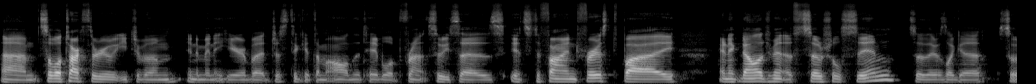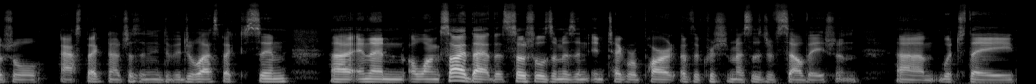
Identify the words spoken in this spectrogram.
Um, so we'll talk through each of them in a minute here, but just to get them all on the table up front. So he says it's defined first by an acknowledgement of social sin. So there's like a social aspect, not just an individual aspect to sin. Uh, and then alongside that, that socialism is an integral part of the Christian message of salvation, um, which they,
